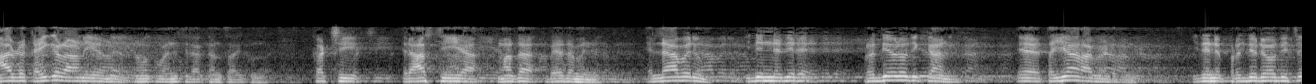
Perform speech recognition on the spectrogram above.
ആരുടെ കൈകളാണ് എന്ന് നമുക്ക് മനസ്സിലാക്കാൻ സാധിക്കുന്നു. കക്ഷി രാഷ്ട്രീയ മത ഭേദമന്യേ. എല്ലാവരും ഇതിനെതിരെ പ്രതിരോധിക്കാൻ തയ്യാറാവേണ്ടതുണ്ട്. ഇതിനെ പ്രതിരോധിച്ച്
